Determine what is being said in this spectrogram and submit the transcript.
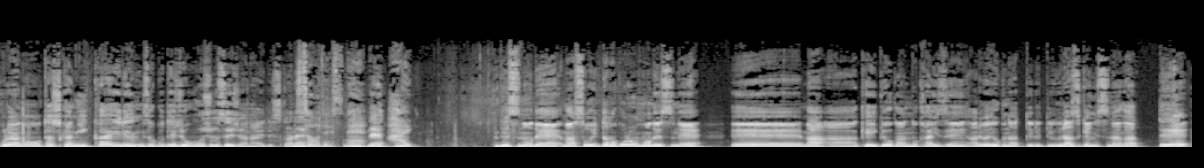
これあの、確か2回連続で情報修正じゃないですかね。そうですね。ね。はい。ですので、まあ、そういったところもですね、ええー、まあ、景況感の改善、あるいは良くなっているという裏付けにつながって、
